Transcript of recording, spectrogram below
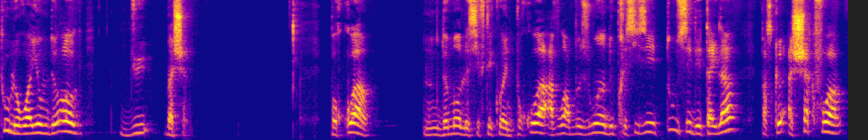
tout le royaume de Og du Bashan. Pourquoi nous demande le Sifte pourquoi avoir besoin de préciser tous ces détails-là? Parce que à chaque fois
